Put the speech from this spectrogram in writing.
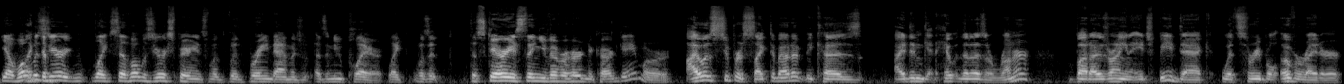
yeah, what Like, was the- your like Seth? What was your experience with, with brain damage as a new player? Like, was it the scariest thing you've ever heard in a card game, or I was super psyched about it because I didn't get hit with it as a runner, but I was running an HB deck with Cerebral Overwriter,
